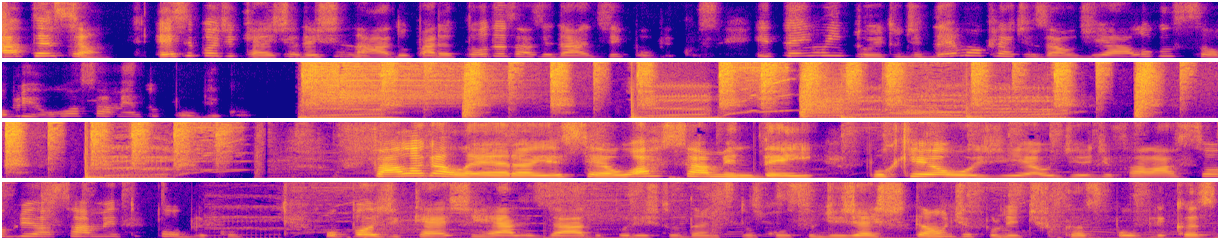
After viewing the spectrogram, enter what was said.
Atenção! Esse podcast é destinado para todas as idades e públicos e tem o intuito de democratizar o diálogo sobre o orçamento público. Fala galera, esse é o Orçamento Day, porque hoje é o dia de falar sobre orçamento público. O podcast realizado por estudantes do curso de Gestão de Políticas Públicas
